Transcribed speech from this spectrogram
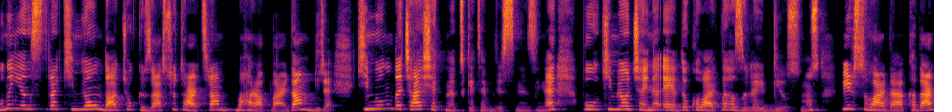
Bunun yanı sıra kimyon da çok güzel süt artıran baharatlardan biri. Kimyonu da çay şeklinde tüketebilirsiniz yine. Bu kimyon çayını evde kolaylıkla hazırlayabiliyorsunuz. Bir su bardağı kadar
